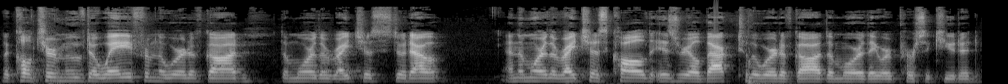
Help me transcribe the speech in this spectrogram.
the culture moved away from the Word of God, the more the righteous stood out. And the more the righteous called Israel back to the Word of God, the more they were persecuted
